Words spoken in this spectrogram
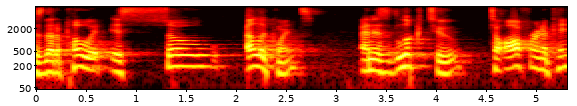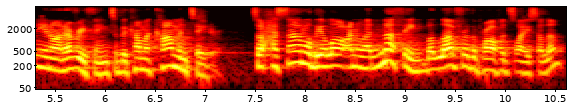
is that a poet is so eloquent and is looked to to offer an opinion on everything, to become a commentator. So Hassan radiallahu anhu had nothing but love for the Prophet ﷺ,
